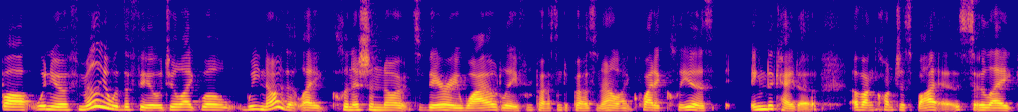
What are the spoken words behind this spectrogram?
But when you're familiar with the field, you're like, well, we know that like clinician notes vary wildly from person to person are like quite a clear indicator of unconscious bias. So like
